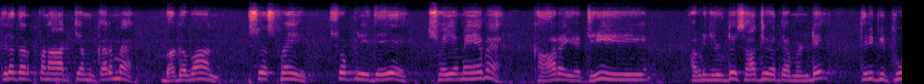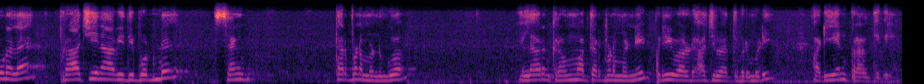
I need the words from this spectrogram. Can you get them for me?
திலதர்ப்பணாக்கியம் கர்ம பகவான் ஸ்வஸ்மை ஸ்வப்ரீதையே ஸ்வயமேவ காரயதி அப்படின்னு சொல்லிட்டு சாத்விகத்தம் பண்ணிட்டு திருப்பி பூனலை பிராச்சீனா வீதி போட்டு சங் தர்ப்பணம் பண்ணுங்கோ. எல்லாரும் கிரமமாக தர்ப்பணம் பண்ணி பெரியவாருடைய ஆசீர்வாதத்தை பெறும்படி அடியேன் பிரார்த்திக்கிறேன்.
